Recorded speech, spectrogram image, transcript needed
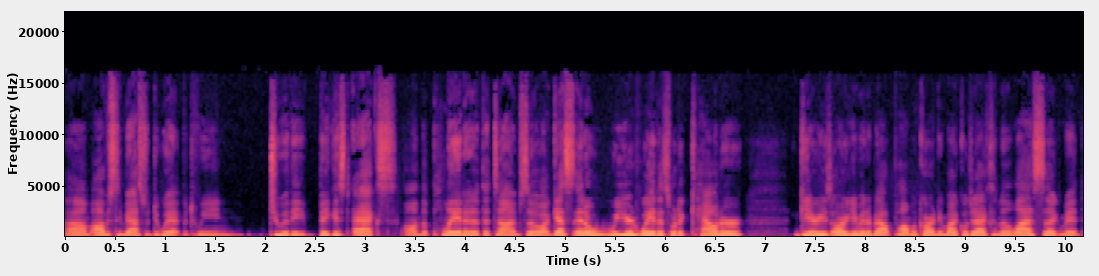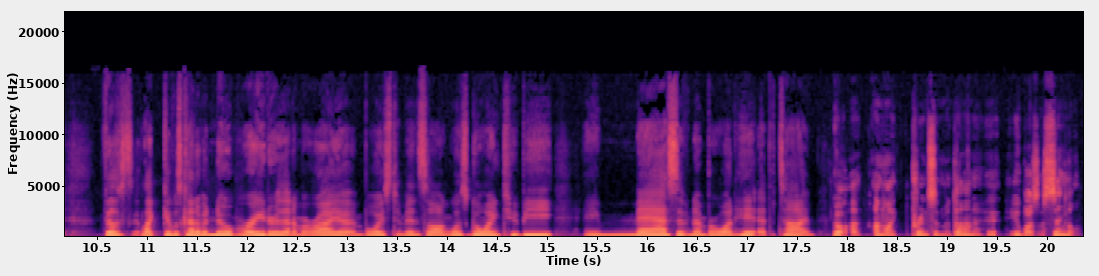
Um, obviously, massive duet between two of the biggest acts on the planet at the time. So I guess in a weird way to sort of counter Gary's argument about Paul McCartney and Michael Jackson in the last segment, feels like it was kind of a no-brainer that a Mariah and Boyz II Men song was going to be a massive number one hit at the time. Well, unlike Prince and Madonna, it, it was a single.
